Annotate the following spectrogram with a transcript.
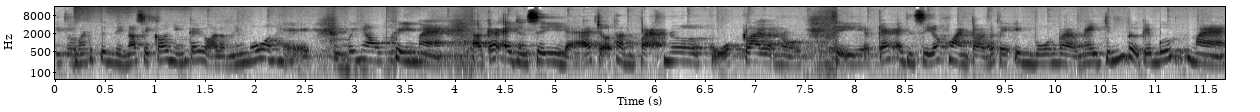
digital marketing thì nó sẽ có những cái gọi là những mối quan hệ ừ. với nhau khi mà uh, các agency đã trở thành partner của client rồi thì các agency đó hoàn toàn có thể involve vào ngay chính từ cái bước mà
